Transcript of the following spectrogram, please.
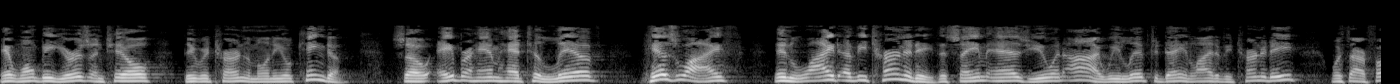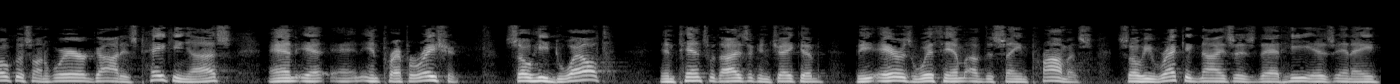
It won't be yours until the return of the millennial kingdom. So Abraham had to live his life in light of eternity, the same as you and I. We live today in light of eternity with our focus on where God is taking us and in preparation. So he dwelt in tents with Isaac and Jacob, the heirs with him of the same promise. So he recognizes that he is in a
